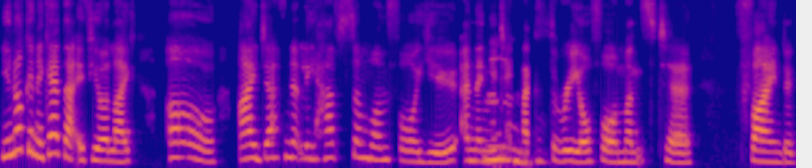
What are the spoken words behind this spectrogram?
you're not going to get that if you're like oh i definitely have someone for you and then you mm. take like three or four months to find a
